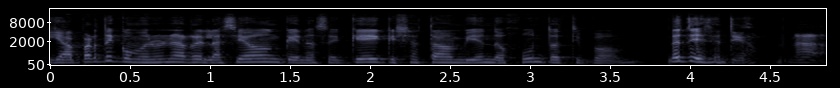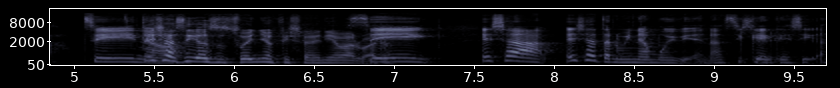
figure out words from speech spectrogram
y aparte como en una relación que no sé qué, que ya estaban viviendo juntos, tipo, no tiene sentido, nada. Sí, no. Que ella siga sus sueños, que ya venía bárbaro. Sí, ella, ella termina muy bien, así que Sí. que siga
